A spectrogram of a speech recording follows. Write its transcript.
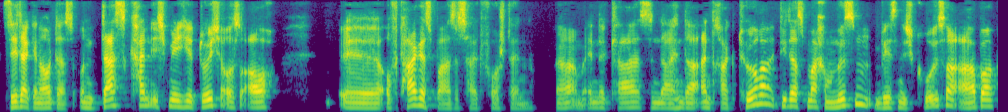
seht ihr genau das. Und das kann ich mir hier durchaus auch äh, auf Tagesbasis halt vorstellen. Ja, am Ende klar sind dahinter andere Akteure, die das machen müssen, wesentlich größer, aber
